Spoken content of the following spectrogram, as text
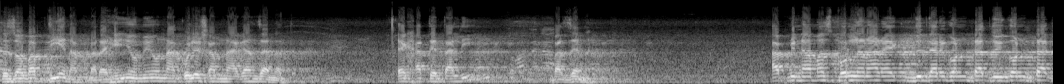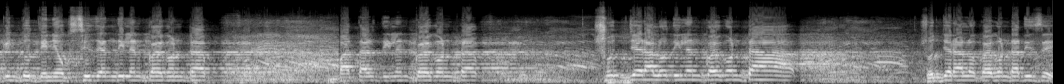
তো জবাব দিয়েন আপনারা হেঁয়ো মেয়েও না করলে সামনে আগান জানাতে। এক হাতে তালি বাজে না। আপনি নামাজ পড়লেন আর এক, দুই, দেড় ঘণ্টা, দুই ঘণ্টা, কিন্তু তিনি অক্সিজেন দিলেন কয় ঘণ্টা? বাতাস দিলেন কয় ঘণ্টা? সূর্যের আলো দিলেন কয় ঘণ্টা? সূর্যের আলো কয় ঘণ্টা দিছে?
